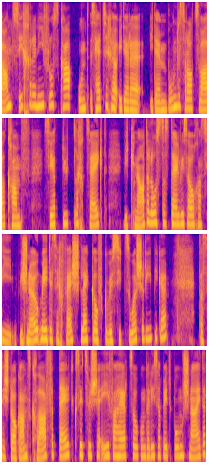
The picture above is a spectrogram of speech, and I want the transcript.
ganz sicher einen Einfluss gehabt. Und es hat sich ja in, der, in dem Bundesratswahlkampf sehr deutlich gezeigt, wie gnadenlos das teilweise auch sein kann. Wie schnell die Medien sich festlegen auf gewisse Zuschreibungen. Das ist da ganz klar verteilt zwischen Eva Herzog und Elisabeth Baumschneider.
